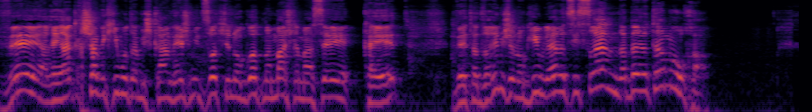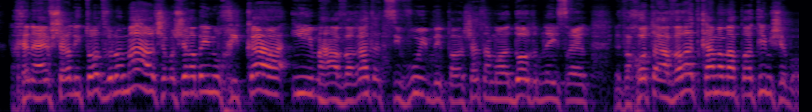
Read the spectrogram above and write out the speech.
והרי רק עכשיו הקימו את המשכן, ויש מצוות שנוגעות ממש למעשה כעת, ואת הדברים שנוגעים לארץ ישראל נדבר יותר מאוחר. לכן היה אפשר לטעות ולומר שמשה רבינו חיכה עם העברת הציווי בפרשת המועדות לבני ישראל, לפחות העברת כמה מהפרטים שבו.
